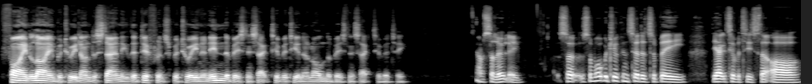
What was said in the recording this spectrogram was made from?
fine line between understanding the difference between an in the business activity and an on the business activity. Absolutely. So, so what would you consider to be the activities that are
